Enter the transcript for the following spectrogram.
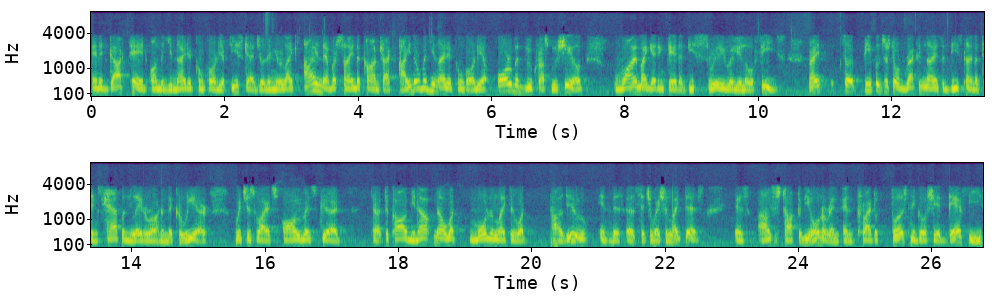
and it got paid on the United Concordia fee schedule, and you're like, I never signed a contract either with United Concordia or with Blue Cross Blue Shield. Why am I getting paid at these really, really low fees? Right? So people just don't recognize that these kind of things happen later on in their career, which is why it's always good to, to call me. Now, now, what more than likely what I'll do in this uh, situation like this is I'll just talk to the owner and, and try to first negotiate their fees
